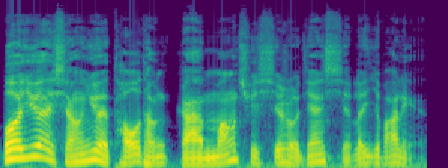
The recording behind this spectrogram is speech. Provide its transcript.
我越想越头疼，赶忙去洗手间洗了一把脸。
